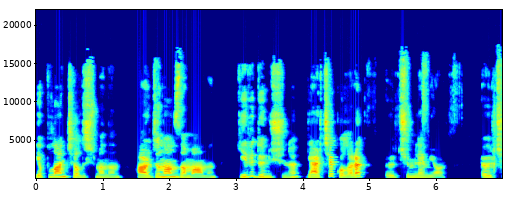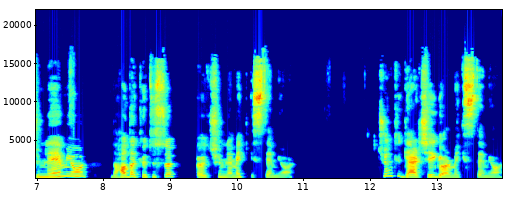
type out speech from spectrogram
yapılan çalışmanın, harcanan zamanın geri dönüşünü gerçek olarak ölçümlemiyor. Ölçümleyemiyor, daha da kötüsü ölçümlemek istemiyor. Çünkü gerçeği görmek istemiyor.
